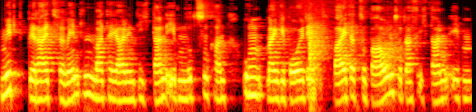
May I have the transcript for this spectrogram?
mit bereits verwendeten Materialien, die ich dann eben nutzen kann, um mein Gebäude weiter zu bauen, sodass ich dann eben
